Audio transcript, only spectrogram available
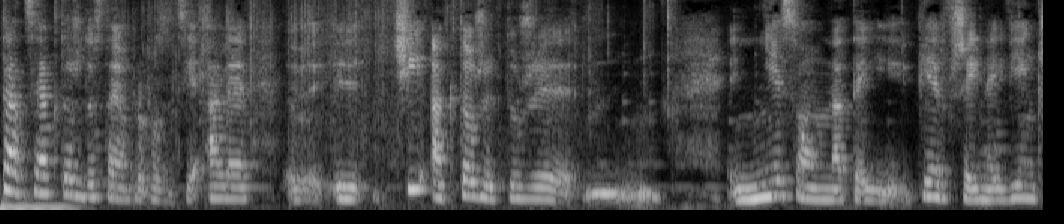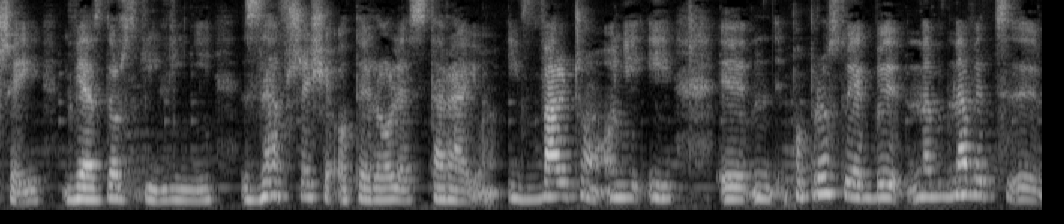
Tacy aktorzy dostają propozycje, ale y, y, ci aktorzy, którzy um, nie są na tej pierwszej, największej gwiazdorskiej linii, zawsze się o te role starają i walczą o nie i y, po prostu jakby na, nawet. Y,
